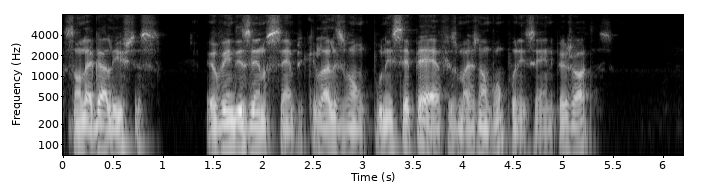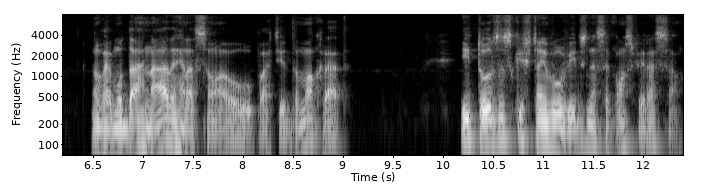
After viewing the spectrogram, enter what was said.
São legalistas. Eu venho dizendo sempre que lá eles vão punir CPFs, mas não vão punir CNPJs. Não vai mudar nada em relação ao Partido Democrata. E todos os que estão envolvidos nessa conspiração.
